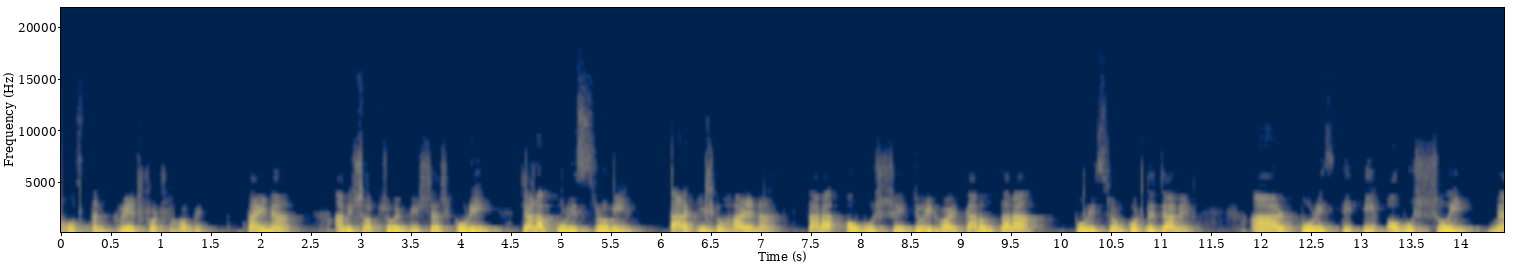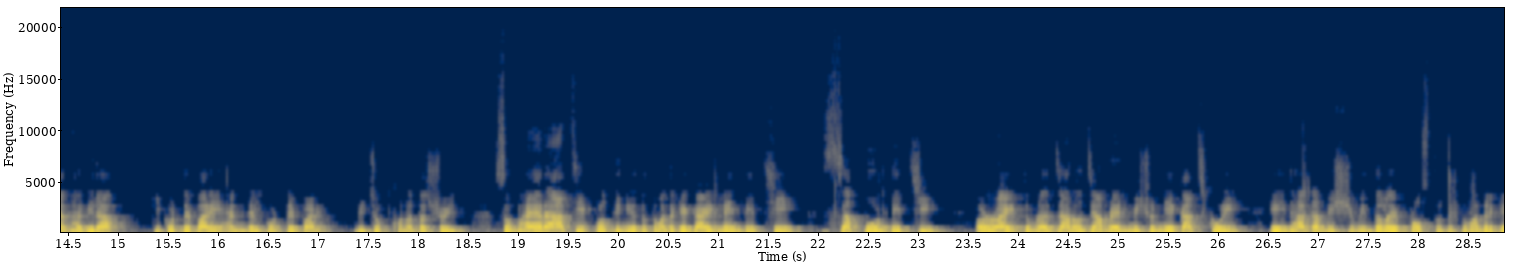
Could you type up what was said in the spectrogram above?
অবস্থান ক্রিয়েট করতে হবে, তাই না? আমি সবসময় বিশ্বাস করি, যারা পরিশ্রমী, তারা কিন্তু হারে না। তারা অবশ্যই জয়ী হয়, কারণ তারা পরিশ্রম করতে জানে। আর পরিস্থিতি অবশ্যই মেধাবীরা কি করতে পারে? হ্যান্ডেল করতে পারে বিচক্ষণতার সহিত। সো ভাইয়ারা আছি, প্রতিনিয়ত তোমাদেরকে গাইডলাইন দিচ্ছি সাপোর্ট দিচ্ছি। অলরাইট তোমরা জানো যে আমরা অ্যাডমিশন নিয়ে কাজ করি। এই ঢাকা বিশ্ববিদ্যালয়ের প্রস্তুতি তোমাদেরকে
